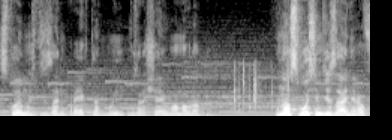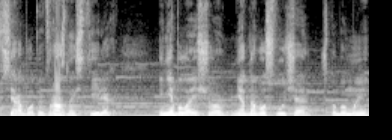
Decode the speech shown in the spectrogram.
стоимость дизайн-проекта мы возвращаем вам обратно. У нас 8 дизайнеров, все работают в разных стилях, и не было еще ни одного случая, чтобы мы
